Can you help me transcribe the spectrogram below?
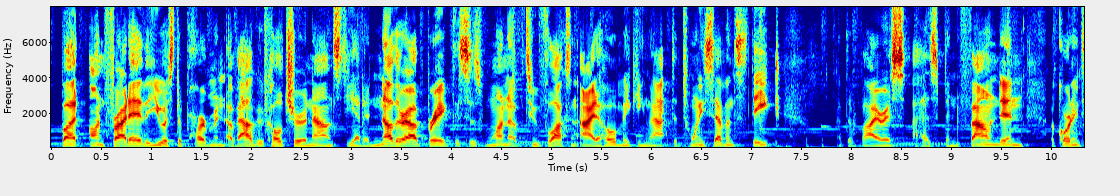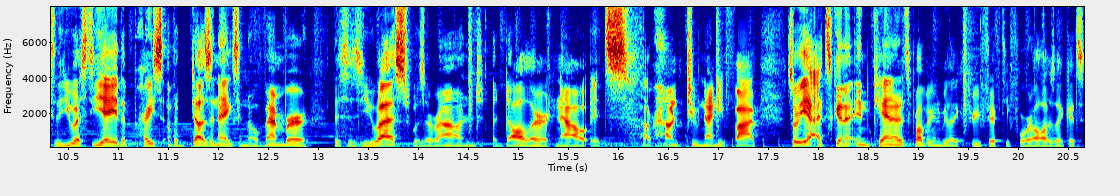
But on Friday, the U.S. Department of Agriculture announced yet another outbreak. This is one of two flocks in Idaho, making that the 27th state that the virus has been found in. According to the USDA, the price of a dozen eggs in November, this is US, was around a dollar. Now it's around 2.95. So yeah, it's gonna in Canada, it's probably gonna be like 3.54 dollars. Like it's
